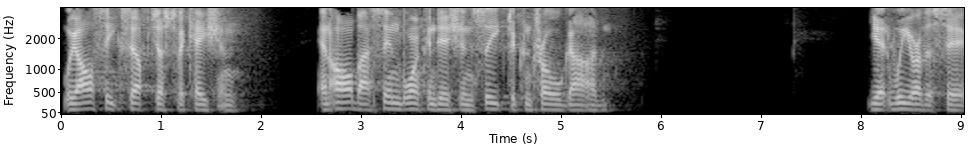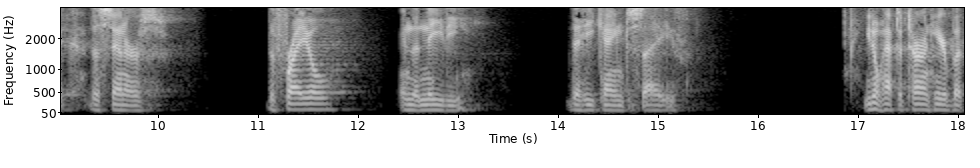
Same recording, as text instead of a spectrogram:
We all seek self justification, and all by sin born condition seek to control God. Yet we are the sick, the sinners, the frail, and the needy that he came to save. You don't have to turn here, but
